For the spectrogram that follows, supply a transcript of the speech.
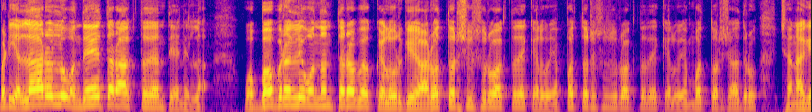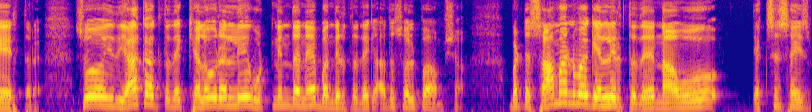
ಬಟ್ ಎಲ್ಲರಲ್ಲೂ ಒಂದೇ ಥರ ಆಗ್ತದೆ ಅಂತ ಏನಿಲ್ಲ. ಒಬ್ಬೊಬ್ಬರಲ್ಲಿ ಒಂದೊಂದು ಥರ ಕೆಲವ್ರಿಗೆ ಅರವತ್ತು ವರ್ಷಕ್ಕೆ ಶುರುವಾಗ್ತದೆ, ಕೆಲವರು ಎಪ್ಪತ್ತು ವರ್ಷಕ್ಕೆ ಶುರುವಾಗ್ತದೆ ಕೆಲವು ಎಂಬತ್ತು ವರ್ಷ ಆದರೂ ಚೆನ್ನಾಗೇ ಇರ್ತಾರೆ. ಸೊ ಇದು ಯಾಕಾಗ್ತದೆ ಕೆಲವರಲ್ಲಿ ಹುಟ್ಟಿನಿಂದನೇ ಬಂದಿರ್ತದೆ, ಅದು ಸ್ವಲ್ಪ ಅಂಶ. ಬಟ್ ಸಾಮಾನ್ಯವಾಗಿ ಎಲ್ಲಿರ್ತದೆ? ನಾವು ಎಕ್ಸಸೈಸ್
